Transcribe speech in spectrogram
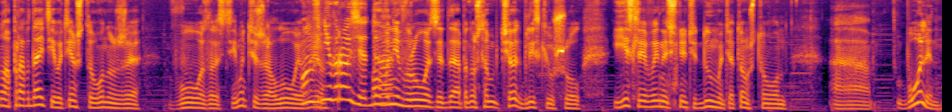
Ну, оправдайте его тем, что он уже в возрасте, ему тяжело. Он в неврозе, да. Он в неврозе, да, потому что человек близкий ушел. И если вы начнете думать о том, что он а, болен,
